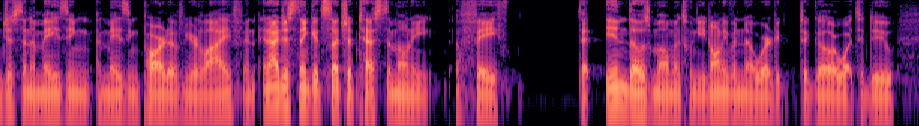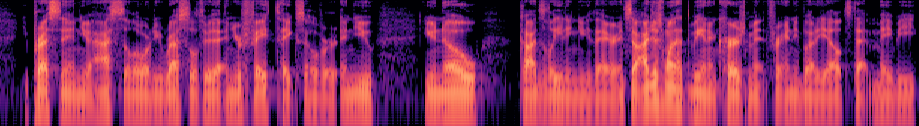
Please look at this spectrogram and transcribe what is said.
just an amazing amazing part of your life, and and I just think it's such a testimony of faith that in those moments when you don't even know where to, to go or what to do, you press in, you ask the Lord, you wrestle through that, and your faith takes over, and you you know God's leading you there. And so I just want that to be an encouragement for anybody else that maybe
